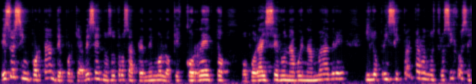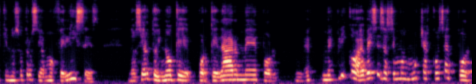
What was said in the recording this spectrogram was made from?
Eso es importante porque a veces nosotros aprendemos lo que es correcto o por ahí ser una buena madre y lo principal para nuestros hijos es que nosotros seamos felices, ¿no es cierto? Y no que por quedarme, por... Me, explico, a veces hacemos muchas cosas por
